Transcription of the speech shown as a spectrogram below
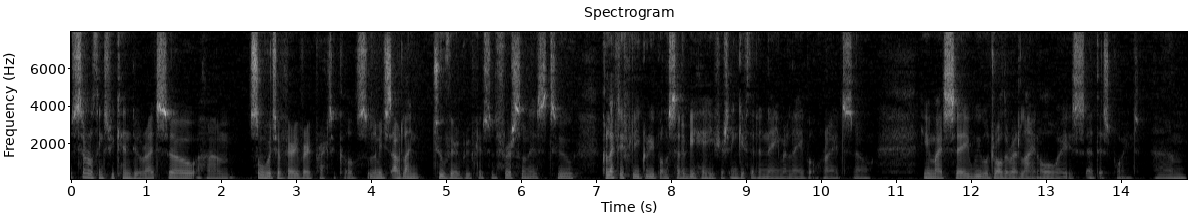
several things we can do, right? So um, some of which are very very practical. So let me just outline two very briefly. So the first one is to collectively agree upon a set of behaviors and give that a name or label, right? So you might say we will draw the red line always at this point. Um,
